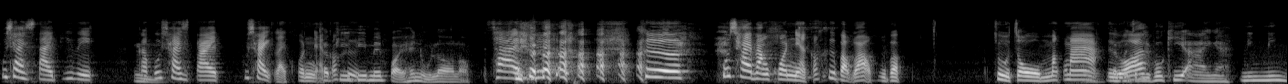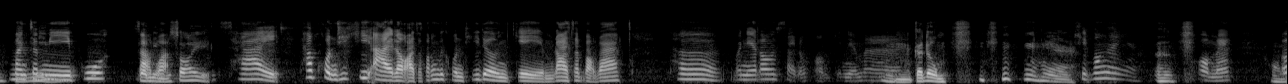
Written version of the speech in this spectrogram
ผู้ชายสไตล์พี่วิกกับอืมผู้ชายสไตล์ผู้ชายอีกหลายคนเนี่ยถ้าก็พี่คือพี่ไม่ปล่อยให้หนูรอหรอกใช่ คือผู้ชายบางคนเนี่ยก็คือแบบว่าโอ้โหแบบจู่โจมมาก ๆหแต่รือมันว่าจะมีพวกขี้อายไงนิ่งๆมันจะมีผู้สแบบนิมว่าสร้อย ใช่ ถ้าคนที่ขี้อายเราอาจจะต้องเป็นคนที่เดินเกม เราอาจจะบอกว่า เธอ วันนี้เราใส่น้ำหอมกลินเนี้ยมาอืมกระดม คิดว่าไงอะเออ หอมไหมหอมเอ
